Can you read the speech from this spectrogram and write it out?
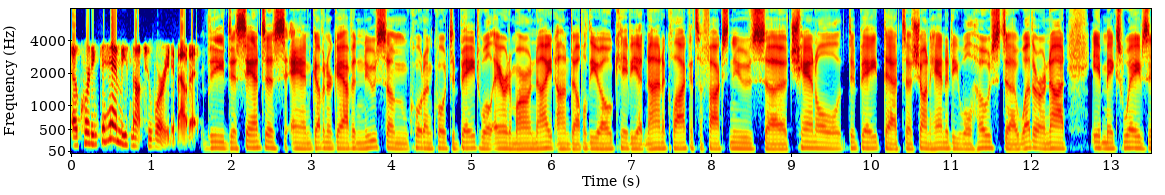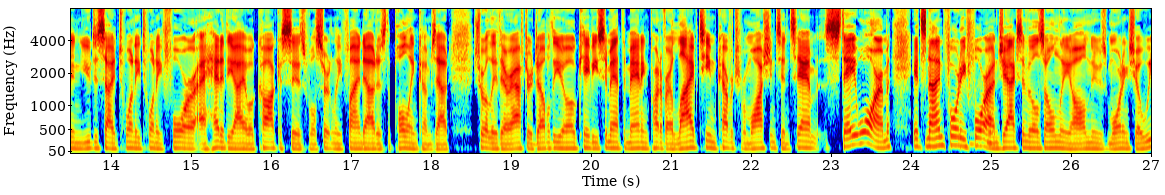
according to him, he's not too worried about it. The DeSantis and Governor Gavin Newsom quote unquote debate will air tomorrow night on WOKV at 9 o'clock. It's a Fox News uh, channel debate that uh, Sean Hannity will host. Uh, whether or not it makes waves in you decide 2024 ahead of the Iowa caucuses, we'll certainly find out as the polling comes out shortly thereafter. WOKV Samantha Manning, part of our live team coverage from Washington. Sam, stay warm. It's 944 on Jacksonville's only all news morning show. We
